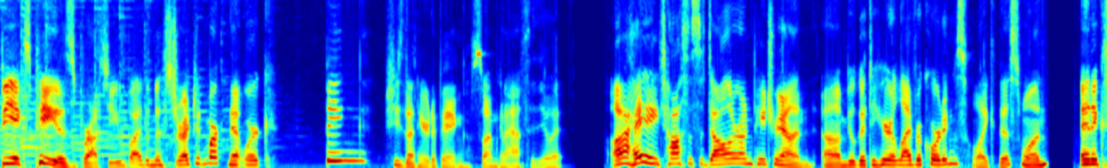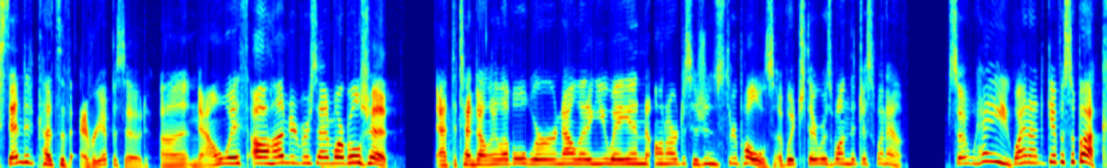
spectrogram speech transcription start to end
BXP is brought to you by the Misdirected Mark Network. Bing. She's not here to bing, so I'm gonna have to do it. Uh, hey, toss us a dollar on Patreon. Um, you'll get to hear live recordings like this one and extended cuts of every episode. Uh, now with a hundred percent more bullshit. At the ten dollar level, we're now letting you weigh in on our decisions through polls, of which there was one that just went out. So hey, why not give us a buck?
